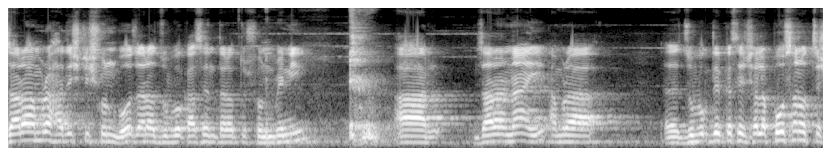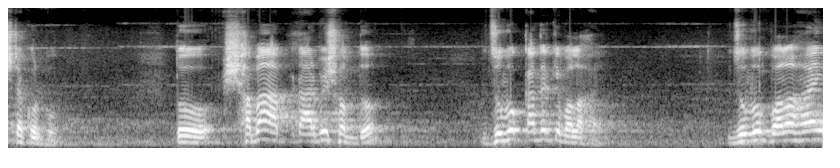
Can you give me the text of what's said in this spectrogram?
যারা আমরা হাদিসটি শুনব, যারা যুবক আছেন তারা তো শুনবেনই। আর যারা নাই, আমরা যুবকদের কাছে ইনশাল্লাহ পৌঁছানোর চেষ্টা করব। তো শাবাব একটা আরবি শব্দ। যুবক কাদেরকে বলা হয়? যুবক বলা হয়,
